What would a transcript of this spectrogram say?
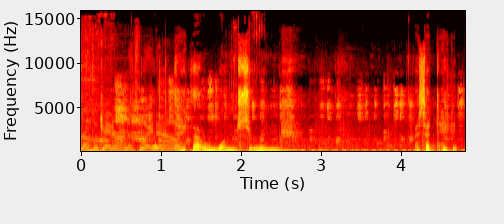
Replicator on its way down. Take that one syringe. I said take it.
